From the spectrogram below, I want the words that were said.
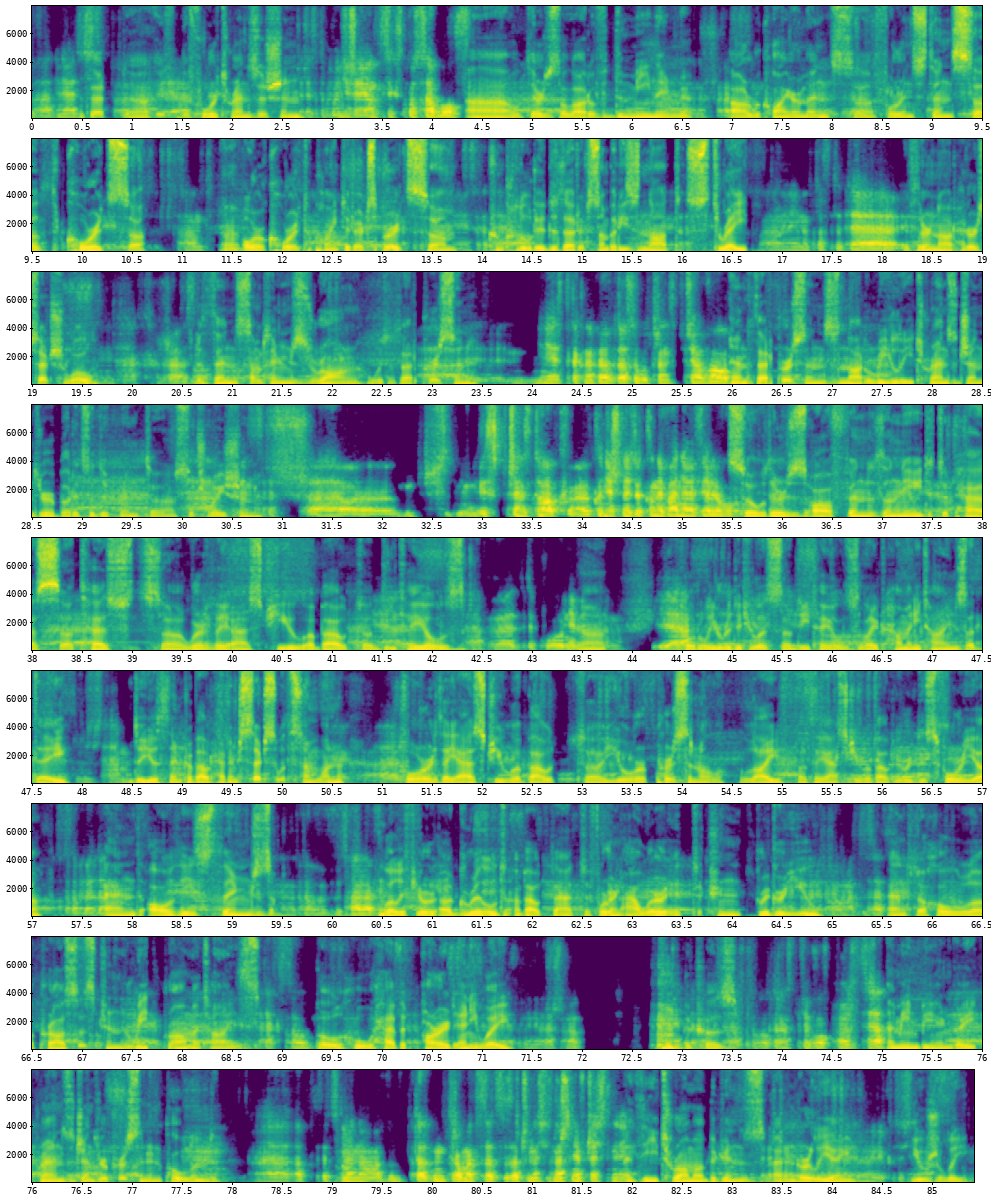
that uh, if before transition często poniżających sposobów uh, there's a lot of demeaning uh, requirements. Uh, for instance, uh, the courts uh, uh, or court appointed experts um, concluded that if somebody's not straight, seksualnej, no to wtedy if they're not heterosexual, tak, że są- then something's wrong with that person, nie jest tak naprawdę osobą transpłciową. and that person's not really transgender, but it's a different uh, situation. Jest też jest często k- konieczność dokonywania wielu So there's often the need to pass uh, tests uh, where they ask you about uh, details, sprawy typu, nie wiem, uh, tam, ile razy totally ridiculous uh, details, like how many times a day z kimś tam, do you think about having sex with someone, or they asked you about uh, your personal life, uh, they asked you about your dysphoria, and all these things. Well, if you're uh, grilled about that for an hour, it can trigger you, and the whole uh, process can re traumatize people who have it hard anyway. Because- I mean, being a transgender person in Poland, powiedzmy, no, ta traumatyzacja zaczyna się znacznie wcześniej. the trauma begins at an early age, Jeżeli ktoś nie ma usually,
